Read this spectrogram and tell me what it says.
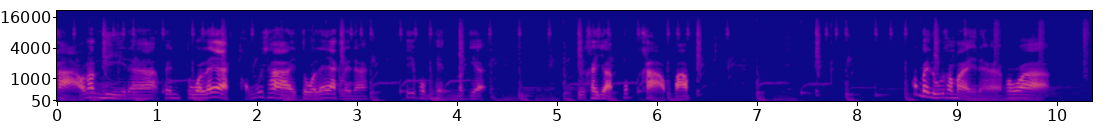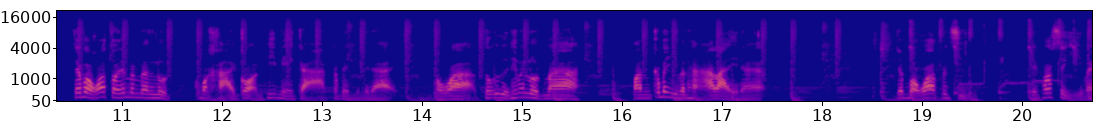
ขาวทันทีนะฮะ เป็นตัวแรกของผู้ชายตัวแรกเลยนะ ที่ผมเห็นเมื่อกี้ คือขยับปุ๊บขาวปับ๊บ ก็ไม่รู้ทำไมนะฮะ เพราะว่าจะบอกว่าตัวนี้มันมันหลุดเอามาขายก่อนที่อเมริกาก็เป็นไปไม่ได้ เพราะว่าตัวอื่นที่มันหลุดมา มันก็ไม่มีปัญหาอะไรนะฮะ จะบอกว่าเป็นสี เป็นเพราะสีไหม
